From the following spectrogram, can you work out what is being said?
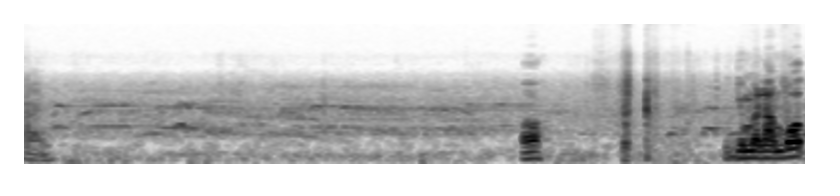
Yan. Oh. Medyo malambot.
